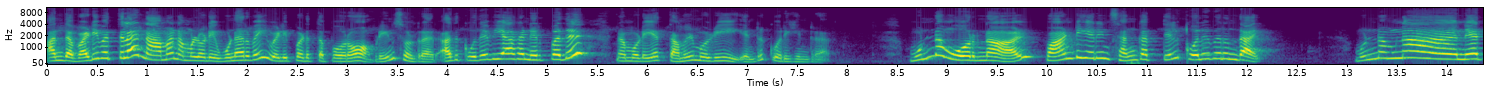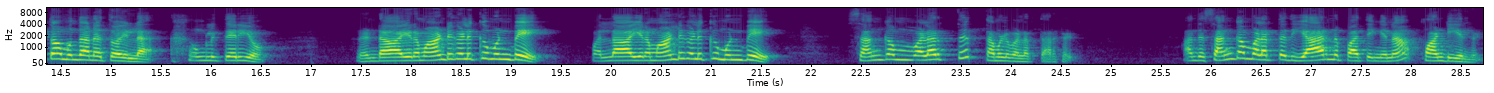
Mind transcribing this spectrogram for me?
அந்த வடிவத்தில் நாம் நம்மளுடைய உணர்வை வெளிப்படுத்த போகிறோம் அப்படின்னு சொல்கிறார் அதுக்கு உதவியாக நிற்பது நம்முடைய தமிழ்மொழி என்று கூறுகின்றார். முன்னம் ஓர் நாள் பாண்டியரின் சங்கத்தில் கொலுவிருந்தாய். முன்னம்னா நேத்தோ முந்தா நேத்தோ இல்லை. உங்களுக்கு தெரியும். ரெண்டாயிரம் ஆண்டுகளுக்கு முன்பே பல்லாயிரம் ஆண்டுகளுக்கு முன்பே சங்கம் வளர்த்து தமிழ் வளர்த்தார்கள். அந்த சங்கம் வளர்த்தது யாருன்னு பார்த்தீங்கன்னா பாண்டியர்கள்.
